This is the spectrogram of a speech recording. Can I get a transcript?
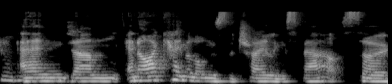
Mm-hmm. And, um, and I came along as the trailing spouse. So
